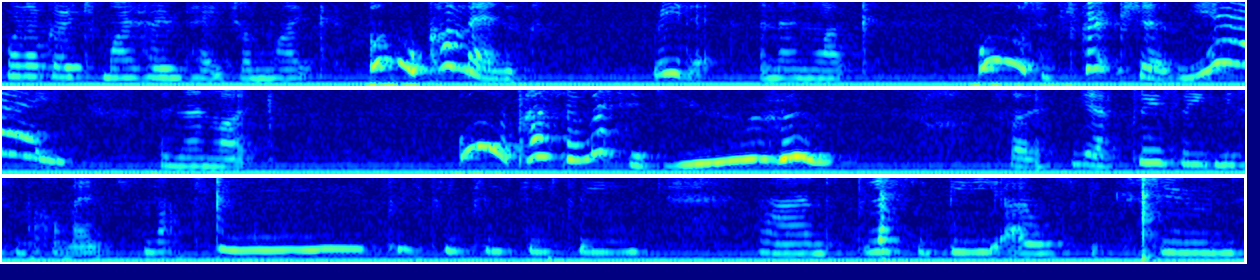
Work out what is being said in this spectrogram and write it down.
when I go to my homepage I'm like, ooh, comment, read it, and then like, ooh, subscription, yay, and then like, Oh, personal message. Yoo-hoo. So, yeah, please leave me some comments and that, please, please, please, please, please, please. And blessed be, I will speak soon.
